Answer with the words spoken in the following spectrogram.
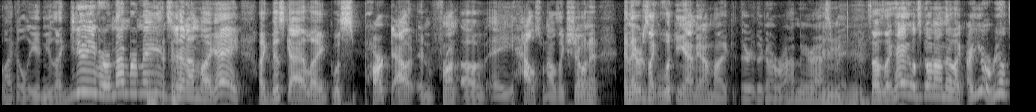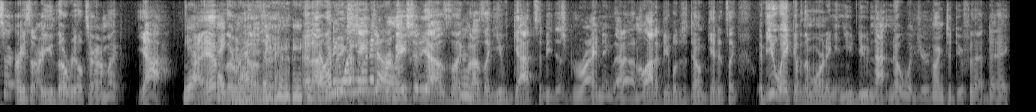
like a lead. And he's like you don't even remember me? And so- and I'm like hey like this guy like was parked out in front of a house when I was like showing it and they were just like looking at me and I'm like they're either gonna rob me or ask me so I was like hey what's going on they're like are you a realtor or he said are you the realtor and I'm like yeah. Yeah, I am the exactly. realtor, and I like we exchange information. Yeah, I was like, but I was like, you've got to be just grinding that out, and a lot of people just don't get it. It's like if you wake up in the morning and you do not know what you're going to do for that day,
